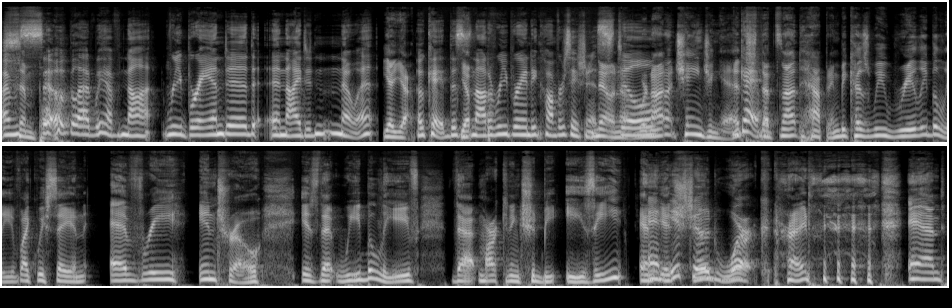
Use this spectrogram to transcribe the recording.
I'm Simple. I'm so glad we have not rebranded and I didn't know it. Yeah, yeah. Okay, this yep. is not a rebranding conversation. It's no, still... no, we're not changing it. Okay. That's not happening because we really believe, like we say in every intro is that we believe that marketing should be easy and, and it, it, should, work, work. right? and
